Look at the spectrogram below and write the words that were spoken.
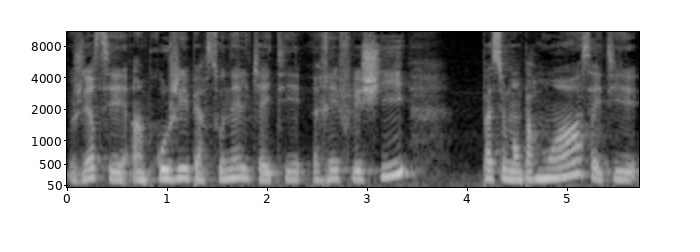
Je veux dire, c'est un projet personnel qui a été réfléchi, pas seulement par moi, ça a été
